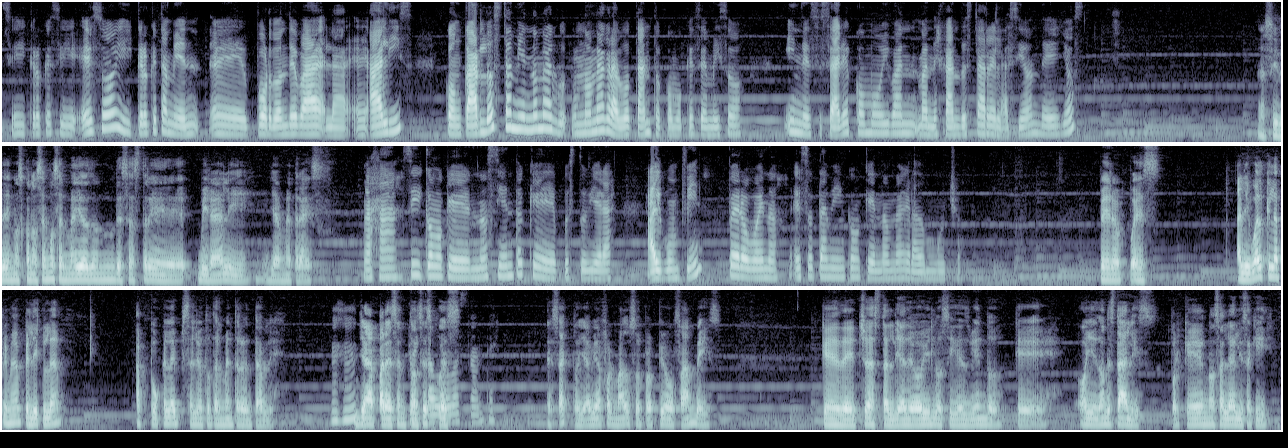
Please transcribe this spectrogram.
Sí, creo que sí. Eso y creo que también eh, por dónde va la eh, Alice con Carlos también no me, no me agradó tanto, como que se me hizo innecesario cómo iban manejando esta relación de ellos. Así de nos conocemos en medio de un desastre viral y ya me traes. Ajá, sí, como que no siento que pues tuviera algún fin, pero bueno, eso también como que no me agradó mucho. Pero pues, al igual que la primera película, Apocalypse salió totalmente rentable. Ya para ese entonces, pues... Bastante. Exacto, ya había formado su propio fanbase. Que de hecho hasta el día de hoy lo sigues viendo. Que, oye, ¿dónde está Alice? ¿Por qué no sale Alice aquí?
